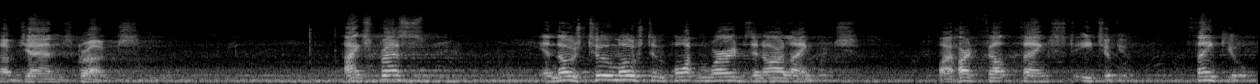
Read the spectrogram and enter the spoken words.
of Jan Scruggs. I express in those two most important words in our language my heartfelt thanks to each of you. Thank you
